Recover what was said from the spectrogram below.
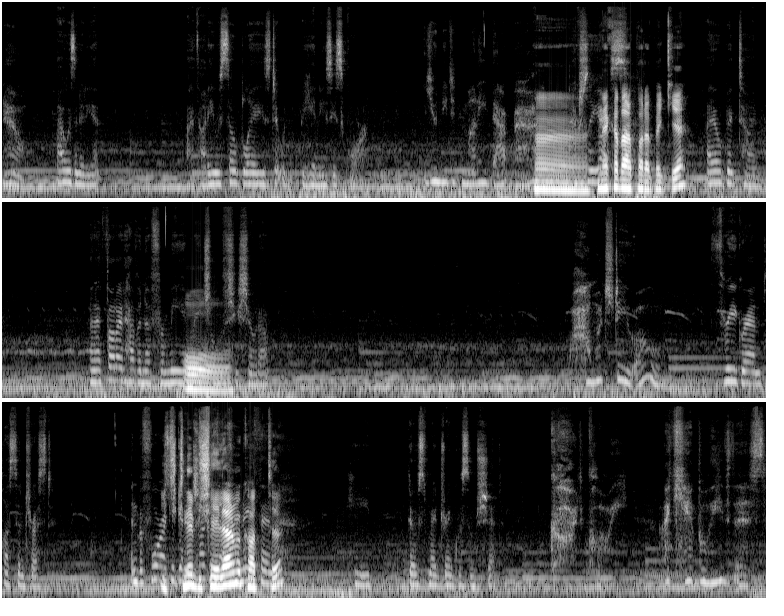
Now. I was an idiot. He was so blazed it would be an easy score. You needed money that bad? Ha, Actually, ne yes. kadar para peki? I owe big time. And I thought I'd have enough for me and Oh. Rachel if she showed up. How much do you owe? Three grand plus interest. And before I could İçkine get a bir of şeyler mi from kattı? Nathan, he dosed my drink with some shit. God, Chloe. I can't believe this.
